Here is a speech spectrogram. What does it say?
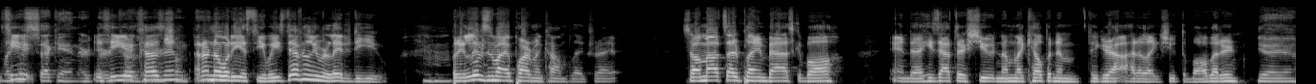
Is Like he, a second or is third he your cousin? I don't know what he is to you, but he's definitely related to you. Mhm. But he lives in my apartment complex, right? So I'm outside playing basketball, and uh, he's out there shooting. I'm like helping him figure out how to like shoot the ball better. Yeah,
